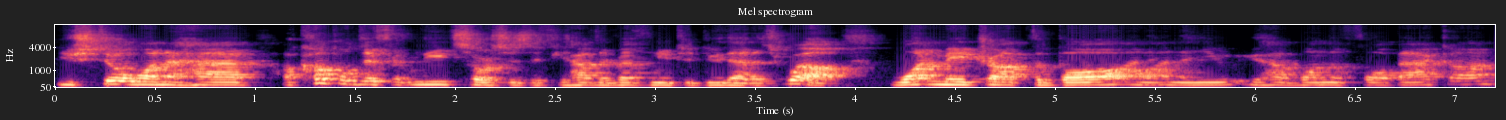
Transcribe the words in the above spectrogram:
You still want to have a couple different lead sources if you have the revenue to do that as well. One may drop the ball, and, and then you, you have one to fall back on.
